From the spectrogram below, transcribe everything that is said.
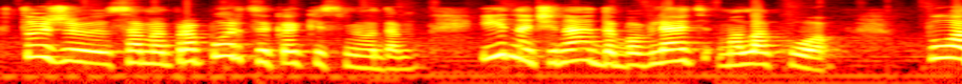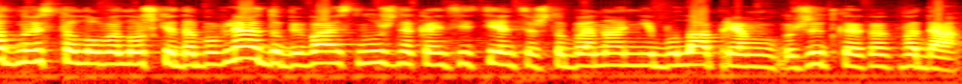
В той же самой пропорции, как и с медом. И начинаю добавлять молоко. По одной столовой ложке добавляю, добиваюсь нужной консистенции, чтобы она не была прям жидкая, как вода.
